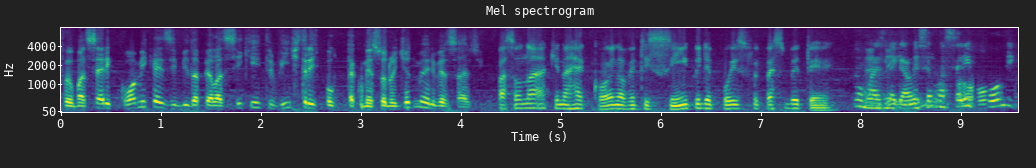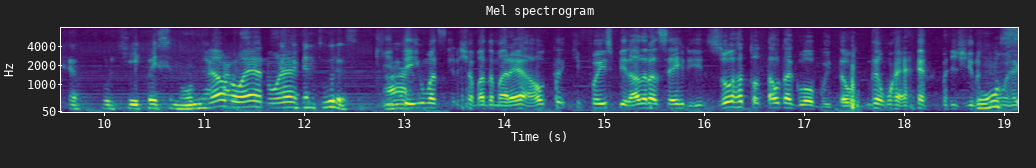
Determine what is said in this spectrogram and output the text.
Foi uma série cômica exibida pela SIC entre 23... Pô, tá, começou no dia do meu aniversário. Passou na- aqui na Record em 95 e depois foi pro SBT. Não, o mais É legal, isso é uma série legal. cômica, porque com esse nome Não, não é, não é. Aventuras. Que Ah, tem uma série chamada Maré Alta que foi inspirada na série Zorra Total da Globo. Então não é, imagino que não é.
